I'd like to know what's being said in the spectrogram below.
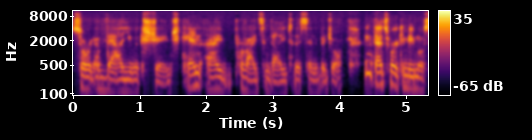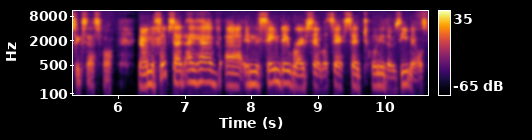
sort of value exchange. Can I provide some value to this individual. I think that's where it can be most successful. Now, on the flip side, I have uh, in the same day where I've sent, let's say I've sent 20 of those emails,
